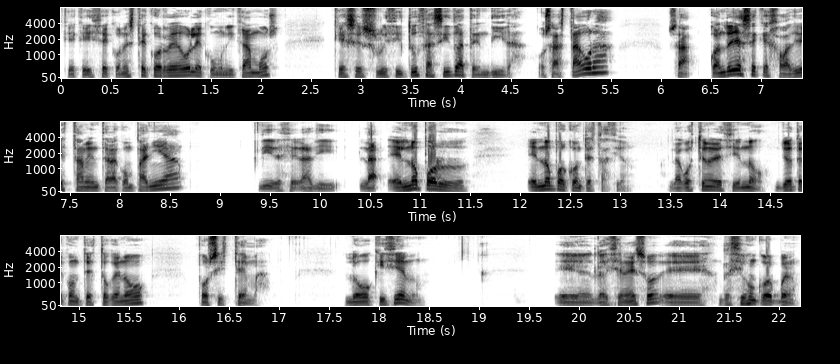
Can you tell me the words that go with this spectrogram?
que, dice, con este correo le comunicamos que su solicitud ha sido atendida. O sea, hasta ahora, o sea, cuando ella se quejaba directamente a la compañía, y decir allí, el no por el no por contestación. La cuestión es decir, no, yo te contesto que no por sistema. Luego, ¿qué hicieron? Eh, lo hicieron eso, eh, recibo un bueno,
